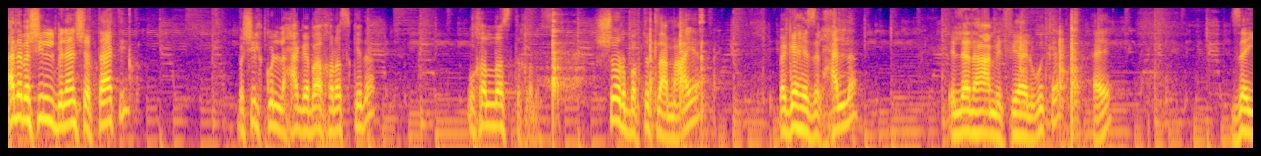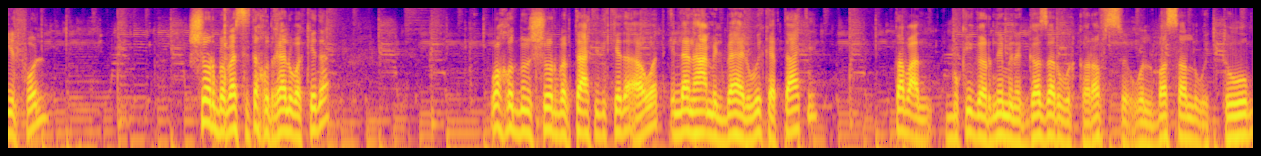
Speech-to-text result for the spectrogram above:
أنا بشيل البلانشة بتاعتي. بشيل كل حاجة بقى خلاص كده. وخلصت خلاص. الشوربه بتطلع معايا بجهز الحلة اللي أنا هعمل فيها الوكا أهي زي الفل. الشوربه بس تاخد غلوة كده واخد من الشوربة بتاعتي دي كده أهوت اللي أنا هعمل بها الوكا بتاعتي. طبعا بوكيه جرنيه من الجزر والكرفس والبصل والثوم.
